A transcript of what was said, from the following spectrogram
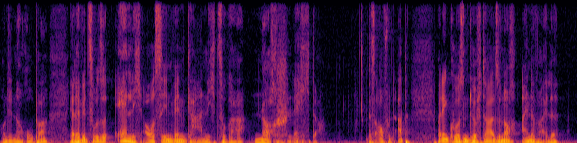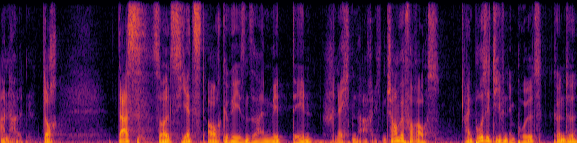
Und in Europa, ja, da wird es wohl so ähnlich aussehen, wenn gar nicht sogar noch schlechter. Das Auf und Ab bei den Kursen dürfte also noch eine Weile anhalten. Doch das soll es jetzt auch gewesen sein mit den schlechten Nachrichten. Schauen wir voraus. Einen positiven Impuls könnte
